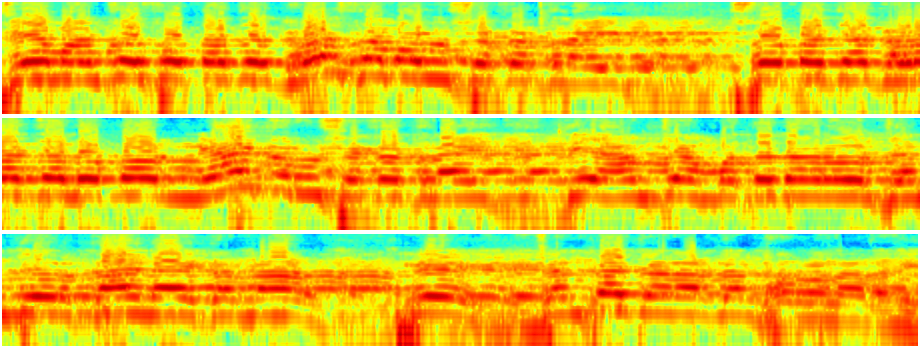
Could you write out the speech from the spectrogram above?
जे माणसं स्वतःचं घर सांभाळू शकत नाहीत स्वतःच्या घराच्या लोकांवर न्याय करू शकत नाहीत ते आमच्या मतदारावर जनतेवर काय न्याय करणार हे जनता जनार्दन ठरवणार आहे.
